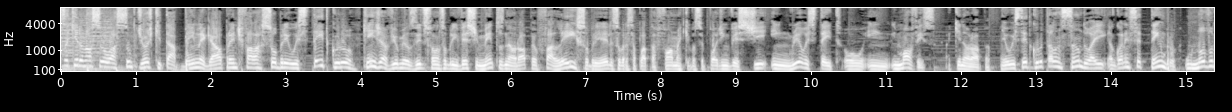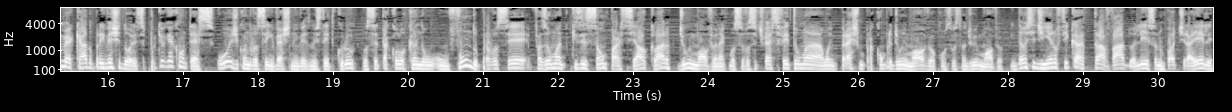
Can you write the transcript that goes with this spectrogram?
Voltamos aqui no nosso assunto de hoje que tá bem legal pra gente falar sobre o State Guru. Quem já viu meus vídeos falando sobre investimentos na Europa, eu falei sobre ele, sobre essa plataforma que você pode investir em real estate ou em imóveis aqui na Europa. E o State Guru tá lançando aí agora em setembro um novo mercado para investidores. Porque o que acontece? Hoje quando você investe no, State Guru, você tá colocando um, um fundo para você fazer uma aquisição parcial, claro, de um imóvel, né? Como se você tivesse feito uma, um empréstimo para compra de um imóvel ou construção de um imóvel. Então esse dinheiro fica travado ali, você não pode tirar ele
